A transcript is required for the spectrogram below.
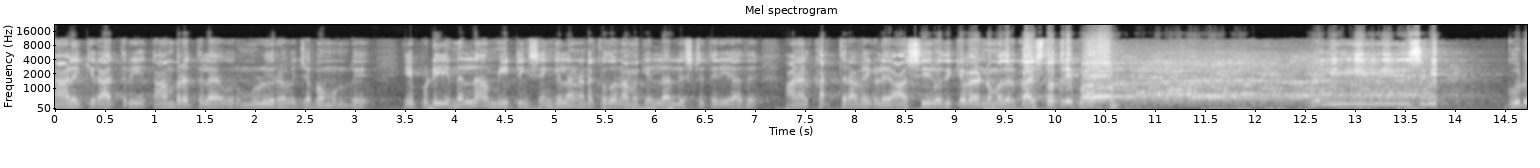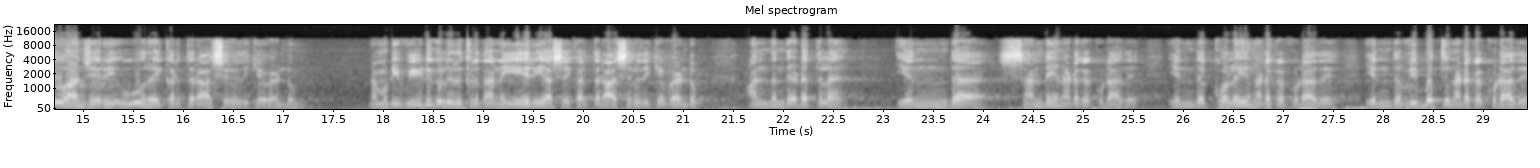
நாளைக்கு ராத்திரி தாம்பரத்தில் ஒரு முழு இரவு ஜெபம் உண்டு. இப்படி என்னெல்லாம் மீட்டிங்ஸ் எங்கெல்லாம் நடக்குதோ நமக்கு எல்லாம் லிஸ்ட்டு தெரியாது. ஆனால் கர்த்தர் அவைகளை ஆசீர்வதிக்க வேண்டும். அதற்காக ஸ்தோத்ரிப்போம் குடுவாஞ்சேரி ஊரை கர்த்தர் ஆசீர்வதிக்க வேண்டும். நம்முடைய வீடுகள் இருக்கிறதான ஏரியாஸை கர்த்தர் ஆசீர்வதிக்க வேண்டும். அந்தந்த இடத்துல எந்த சண்டையும் நடக்கக்கூடாது. எந்த கொலையும் நடக்கக்கூடாது. எந்த விபத்தும் நடக்கக்கூடாது.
